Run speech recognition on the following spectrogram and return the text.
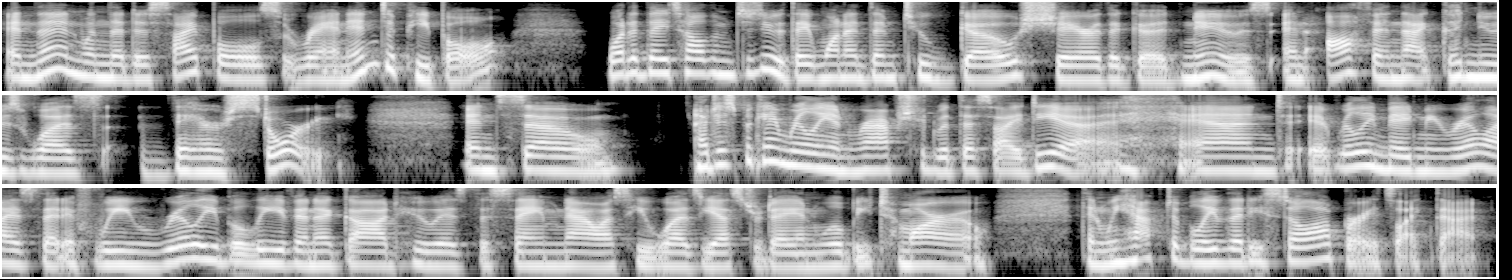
And then when the disciples ran into people, what did they tell them to do? They wanted them to go share the good news. And often that good news was their story. And so I just became really enraptured with this idea. And it really made me realize that if we really believe in a God who is the same now as he was yesterday and will be tomorrow, then we have to believe that he still operates like that.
